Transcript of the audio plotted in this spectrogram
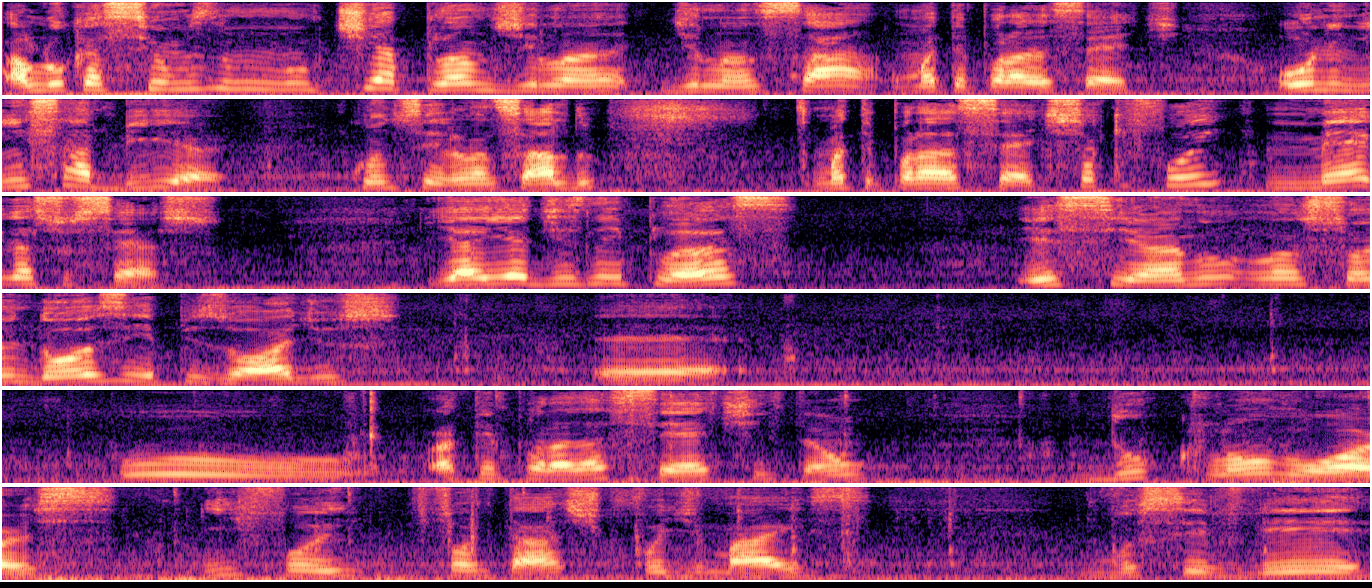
a Lucasfilmes não, não tinha planos de, lan, de lançar uma temporada 7. Ou ninguém sabia quando seria lançado uma temporada 7. Só que foi mega sucesso. E aí a Disney Plus, esse ano, lançou em 12 episódios é, o, a temporada 7, então, do Clone Wars. E foi fantástico, foi demais. Você vê.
